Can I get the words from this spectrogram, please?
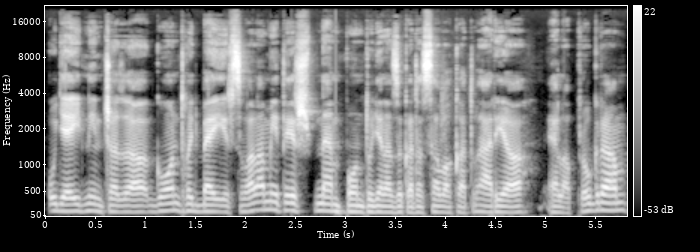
ugye így nincs az a gond, hogy beírsz valamit, és nem pont ugyanazokat a szavakat várja el a program,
